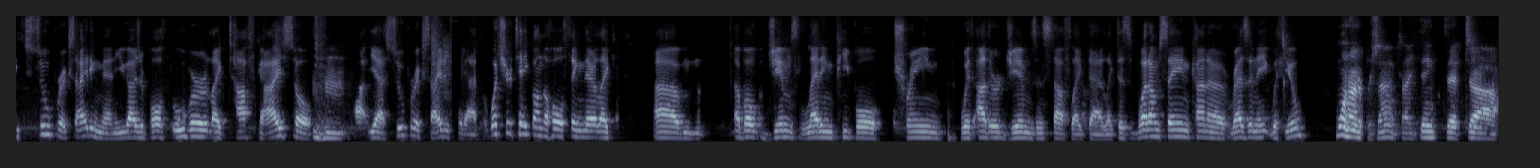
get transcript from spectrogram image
It's super exciting, man. You guys are both uber like tough guys, so mm-hmm. uh, yeah, super excited for that. But what's your take on the whole thing there, like um, about gyms letting people train with other gyms and stuff like that? Like, does what I'm saying kind of resonate with you? One hundred percent. I think that uh,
